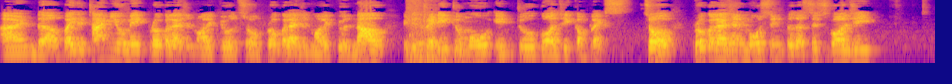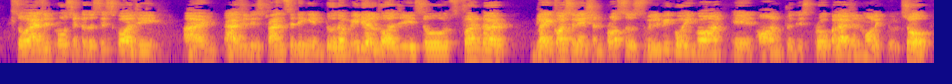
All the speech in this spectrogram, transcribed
and uh, by the time you make procollagen molecule, so procollagen molecule now it is ready to move into Golgi complex. So procollagen moves into the cis Golgi so as it moves into the cis Golgi and as it is transiting into the medial Golgi, so further glycosylation process will be going on in, on to this procollagen molecule. So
